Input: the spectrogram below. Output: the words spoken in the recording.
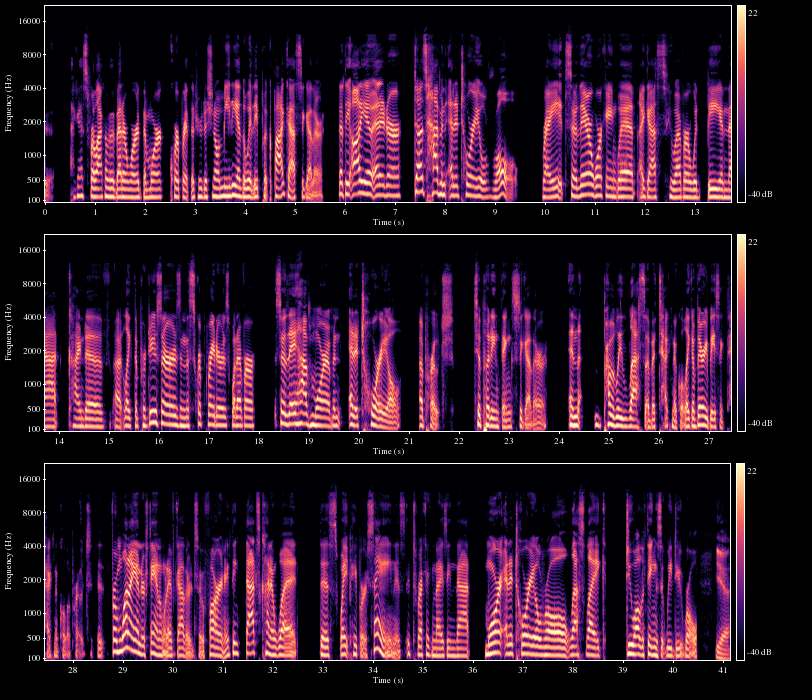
I guess, for lack of a better word, the more corporate, the traditional media, the way they put podcasts together, that the audio editor does have an editorial role, right? So they're working with, I guess, whoever would be in that kind of uh, like the producers and the script writers, whatever. So they have more of an editorial approach to putting things together and probably less of a technical, like a very basic technical approach, uh, from what I understand and what I've gathered so far. And I think that's kind of what this white paper is saying is it's recognizing that more editorial role, less like do all the things that we do role. Yeah.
